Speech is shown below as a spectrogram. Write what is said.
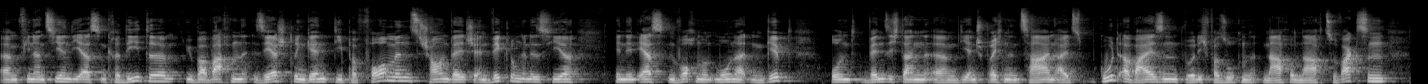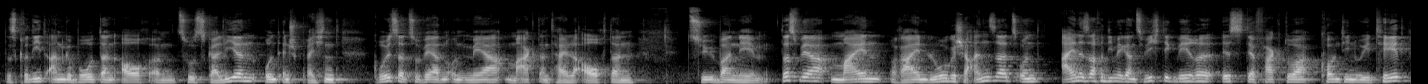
ähm, finanzieren die ersten Kredite, überwachen sehr stringent die Performance, schauen, welche Entwicklungen es hier in den ersten Wochen und Monaten gibt. Und wenn sich dann ähm, die entsprechenden Zahlen als gut erweisen, würde ich versuchen, nach und nach zu wachsen, das Kreditangebot dann auch ähm, zu skalieren und entsprechend größer zu werden und mehr Marktanteile auch dann zu übernehmen. Das wäre mein rein logischer Ansatz. Und eine Sache, die mir ganz wichtig wäre, ist der Faktor Kontinuität,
